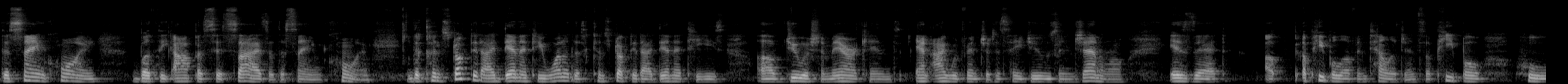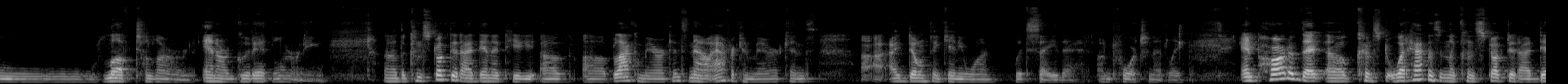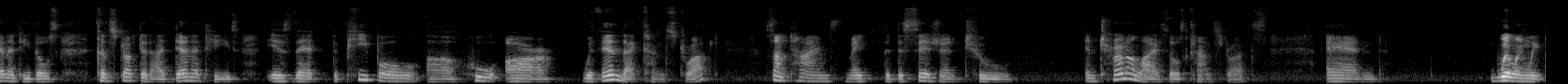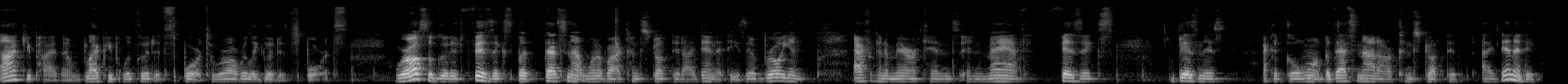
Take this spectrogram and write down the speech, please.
the same coin but the opposite sides of the same coin. The constructed identity, one of the constructed identities of Jewish Americans, and I would venture to say Jews in general, is that a, a people of intelligence, a people who love to learn and are good at learning. Uh, the constructed identity of uh, black Americans, now African Americans, I don't think anyone would say that, unfortunately. And part of that, uh, const- what happens in the constructed identity, those constructed identities, is that the people uh, who are within that construct sometimes make the decision to internalize those constructs and willingly occupy them. Black people are good at sports. We're all really good at sports. We're also good at physics, but that's not one of our constructed identities. They're brilliant African Americans in math, physics, business. I could go on, but that's not our constructed identity.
